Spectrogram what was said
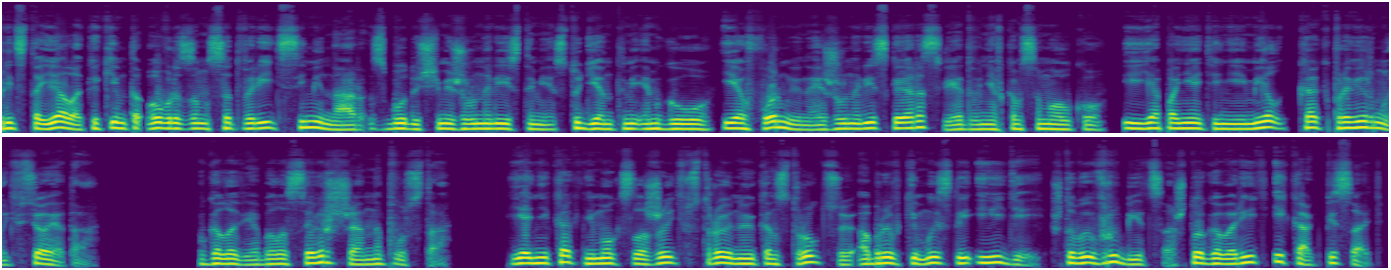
Предстояло каким-то образом сотворить семинар с будущими журналистами, студентами МГУ и оформленное журналистское расследование в комсомолку, и я понятия не имел, как провернуть все это. В голове было совершенно пусто. Я никак не мог сложить встроенную конструкцию обрывки мыслей и идей, чтобы врубиться, что говорить и как писать.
